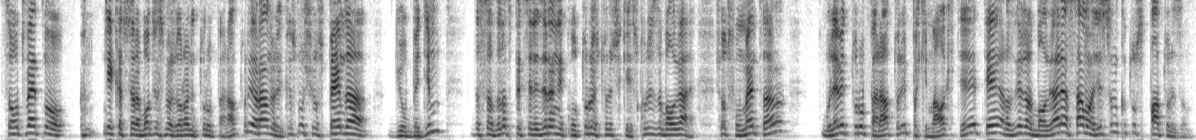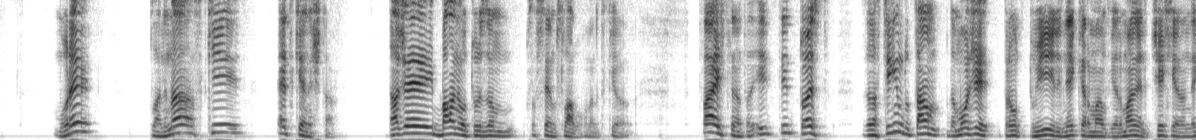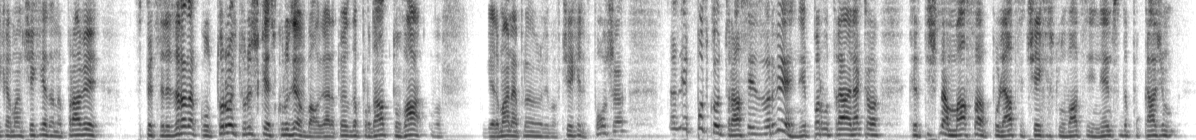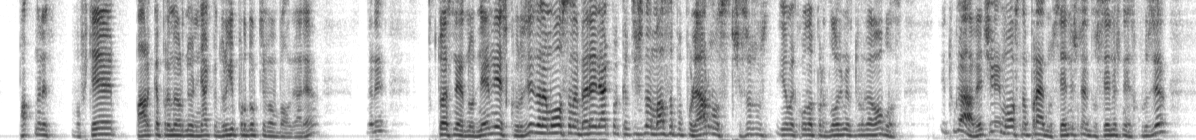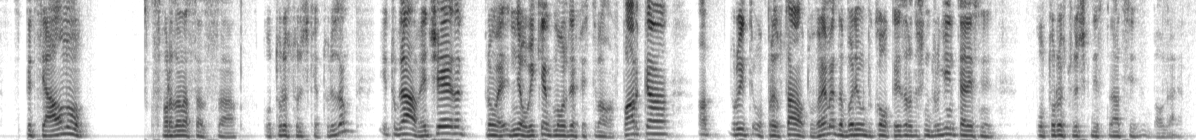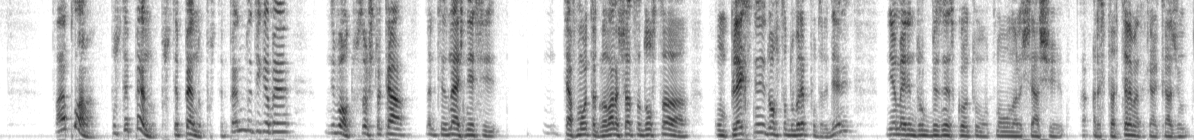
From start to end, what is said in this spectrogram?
Съответно, ние като се работим с международни туроператори, рано или късно ще успеем да ги убедим да създадат специализирани културно-исторически екскурзии за България. Защото в момента големите туроператори, пък и малките, те разглеждат България само единствено като спа туризъм. Море, планина, ски, е такива неща. Даже и балнео туризъм съвсем слабо. Нали, такива. Това е истината. И, ти, тоест, за да стигнем до там, да може, примерно Туи или Некерман Германия или Чехия, Некерман Чехия да направи специализирана културно-историческа екскурзия в България, т.е. да продават това в Германия, примерно, или в Чехия или в Польша, е път, който трябва да се извърви. Ние първо трябва някаква критична маса поляци, чехи, словаци и немци да покажем пат, нали, въобще парка, примерно, или някакви други продукти в България. Нали? Тоест на еднодневни екскурзии, за да може да се набере някаква критична маса популярност, че всъщност имаме какво да предложим и в друга област. И тогава вече може да се направи едноседмична или двуседмична екскурзия, специално свързана с културо-историческия туризъм. И тогава вече, нали, примерно, едния уикенд може да е фестивала в парка, а другите, през останалото време да бъде обиколка из различни други интересни културно-исторически дестинации в България. Това е плана. Постепенно, постепенно, постепенно да дигаме нивото. Също така, нали, ти знаеш, ние си, тя в моята глава нещата са доста комплексни, доста добре подредени. Ние имаме един друг бизнес, който отново нали, ще рестартираме, така да кажем,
